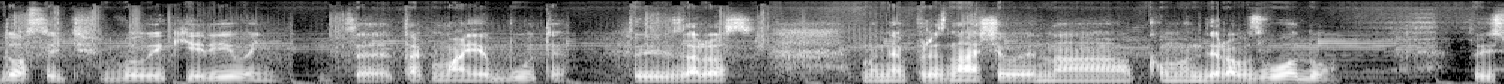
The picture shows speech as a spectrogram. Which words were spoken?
досить великий рівень, це так має бути. Тобто зараз мене призначили на командира взводу. Тобто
